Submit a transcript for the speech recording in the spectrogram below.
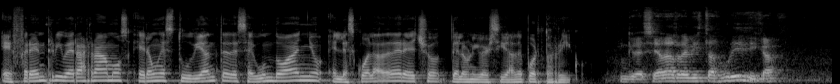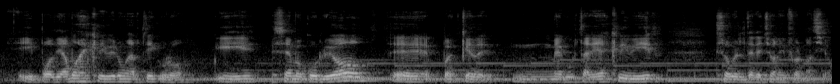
Efren Rivera Ramos era un estudiante de segundo año en la Escuela de Derecho de la Universidad de Puerto Rico. Ingresé a la revista jurídica y podíamos escribir un artículo y se me ocurrió eh, pues que me gustaría escribir sobre el derecho a la información.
